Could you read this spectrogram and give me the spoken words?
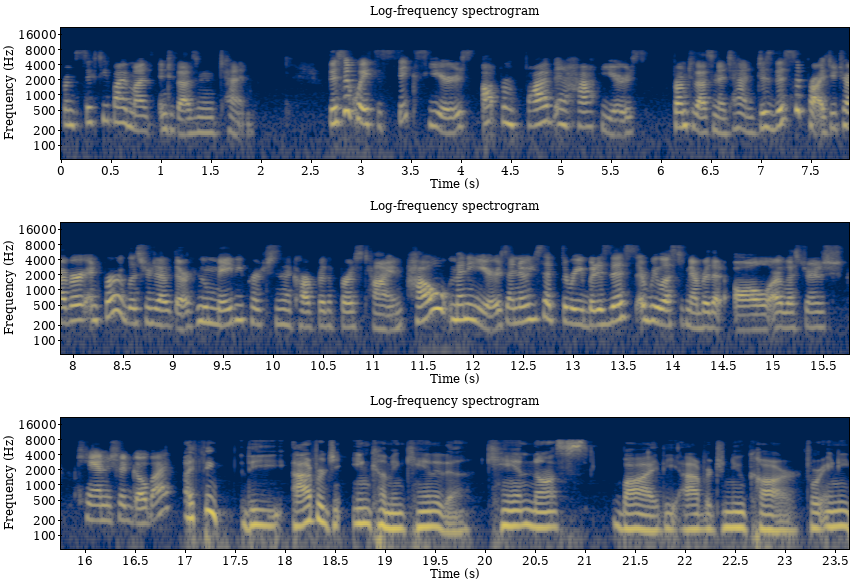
from 65 months in 2010. This equates to six years, up from five and a half years from 2010. Does this surprise you, Trevor? And for our listeners out there who may be purchasing a car for the first time, how many years? I know you said three, but is this a realistic number that all our listeners can and should go by? I think the average income in Canada cannot buy the average new car for any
